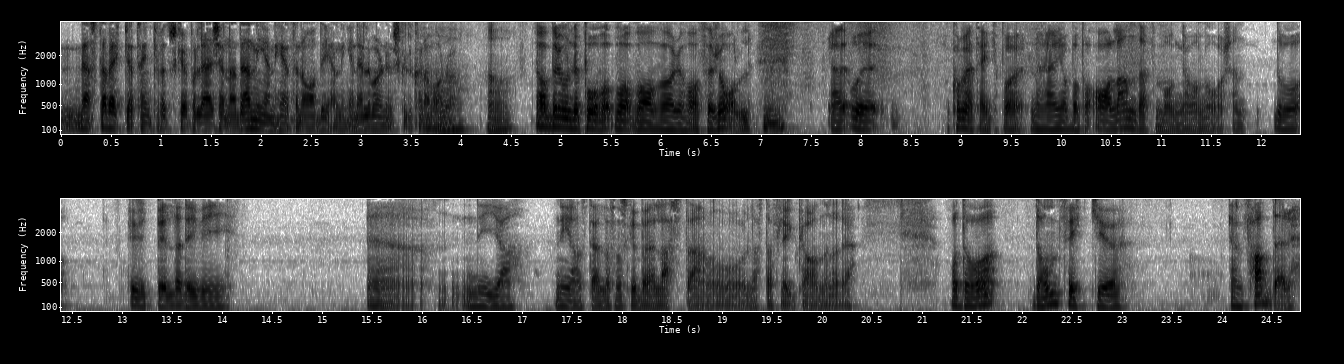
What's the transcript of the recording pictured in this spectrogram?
Nästa vecka tänker vi att du ska få lära känna den enheten, avdelningen eller vad det nu skulle kunna vara. Ja, ja. ja beroende på vad, vad, vad, du har för roll. Mm. Ja, och då kommer jag att tänka på när jag jobbade på Arlanda för många, många år sedan. Då utbildade vi eh, nya nyanställda som skulle börja lasta och lasta flygplanen och det. Och då, de fick ju en fadder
